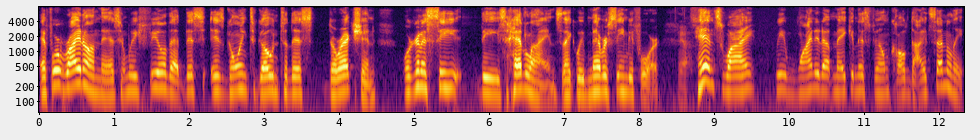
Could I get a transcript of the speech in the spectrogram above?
if we're right on this and we feel that this is going to go into this direction, we're going to see these headlines like we've never seen before. Yes. Hence why we winded up making this film called Died Suddenly.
